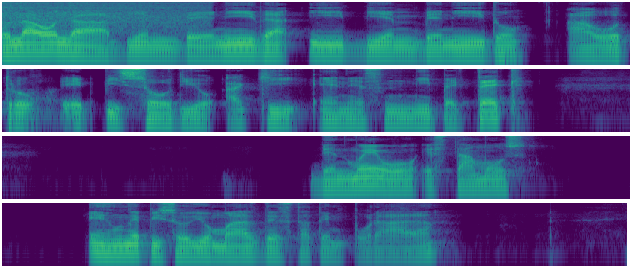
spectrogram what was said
Hola, hola, bienvenida y bienvenido a otro episodio aquí en Snippet Tech. De nuevo estamos en un episodio más de esta temporada.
